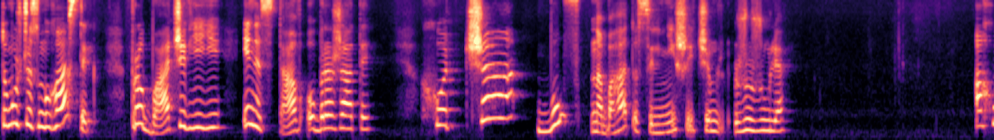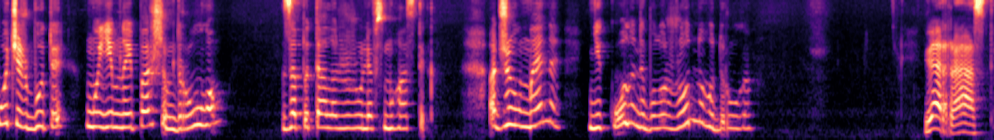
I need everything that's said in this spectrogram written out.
тому що смугастик пробачив її і не став ображати. Хоча був набагато сильніший, чим жужуля. А хочеш бути моїм найпершим другом? запитала жужуля в смугастика. Адже у мене ніколи не було жодного друга. Гаразд,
